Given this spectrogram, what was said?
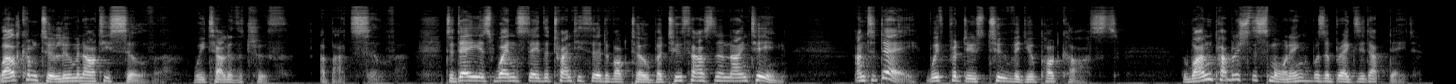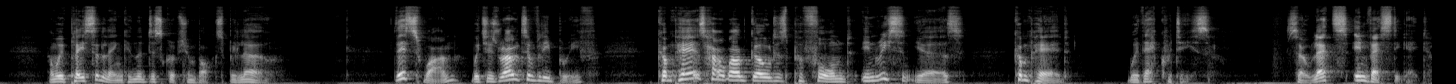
Welcome to Illuminati Silver. We tell you the truth about silver. Today is Wednesday, the 23rd of October 2019. And today we've produced two video podcasts. The one published this morning was a Brexit update, and we've placed a link in the description box below. This one, which is relatively brief, compares how well gold has performed in recent years compared with equities. So let's investigate.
